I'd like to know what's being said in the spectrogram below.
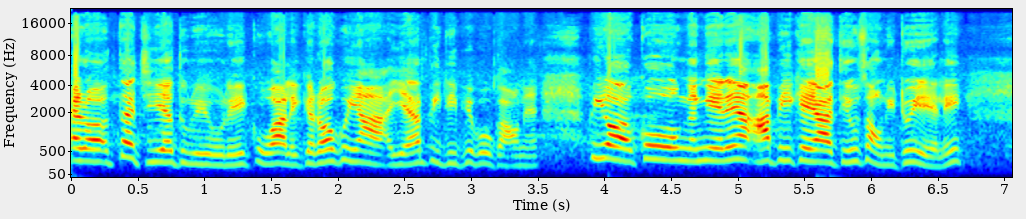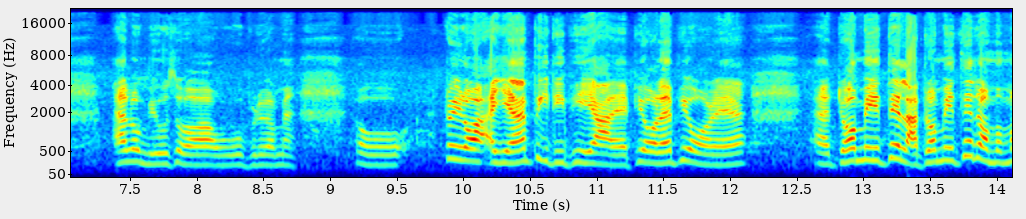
အဲ့တော့အသက်ကြီးရဲ့သူတွေကိုလေကိုကလေကြောခွင့်ရအရန်ပီတီဖြစ်ဖို့ကောင်းတယ်ပြီးတော့ကိုငငယ်တည်းကအားပေးခဲ့ရတဲ့ဥဆောင်တွေတွေ့တယ်လေအဲ့လိုမျိုးဆိုတော့ဟိုဘယ်လိုပြောမလဲဟိုတွေ့တော့အရန်ပီတီဖြစ်ရတယ်ပျော်လဲပျော်တယ်အဲဒေါ်မေတစ်လားဒေါ်မေတစ်တော့မမ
